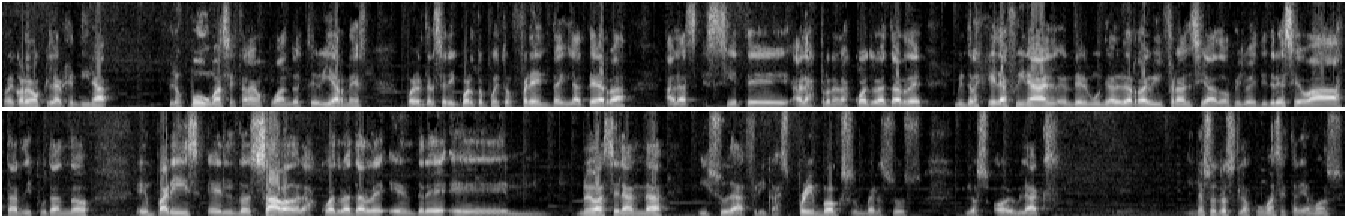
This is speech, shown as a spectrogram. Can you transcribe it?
recordemos que la Argentina, los Pumas estarán jugando este viernes por el tercer y cuarto puesto frente a Inglaterra a las 7, a las, perdón, a las 4 de la tarde, mientras que la final del Mundial de Rugby Francia 2023 se va a estar disputando en París el do- sábado a las 4 de la tarde entre eh, Nueva Zelanda y Sudáfrica. Springboks versus los All Blacks. Y nosotros los Pumas estaríamos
